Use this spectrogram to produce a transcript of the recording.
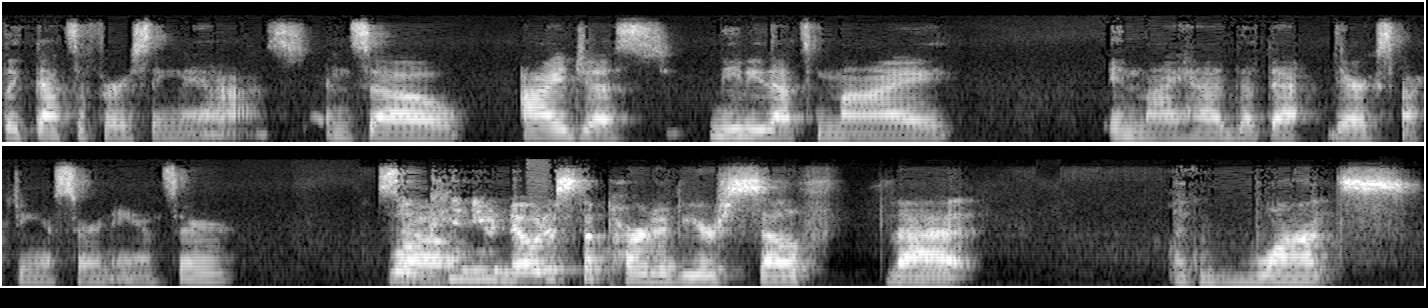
like that's the first thing they ask and so i just maybe that's my in my head that that they're expecting a certain answer so, well can you notice the part of yourself that like wants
